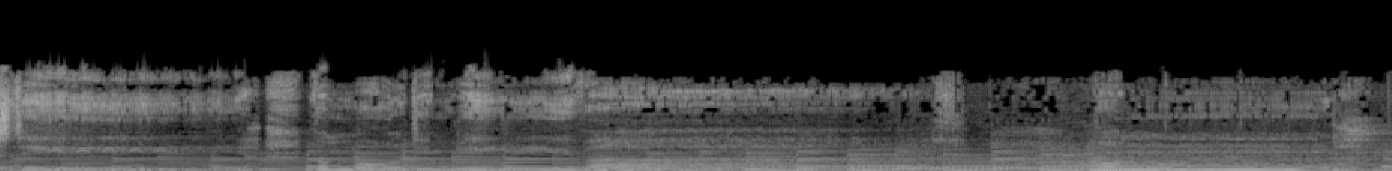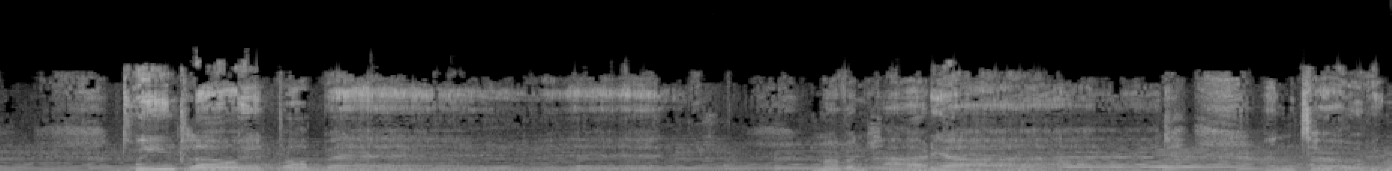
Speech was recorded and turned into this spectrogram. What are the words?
ges fy mod i'n rifach. Ond dwi'n clywed popeth, mae fy nghariad yn tyfu'n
